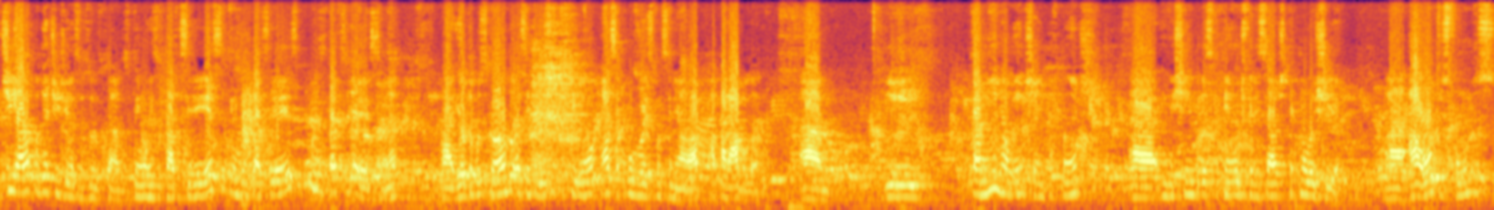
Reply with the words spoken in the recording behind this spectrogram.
de ela poder atingir esses resultados. Tem um resultado que seria esse, tem um resultado que seria esse, tem um resultado que seria esse, né? Ah, eu estou buscando as empresas que teriam essa curva exponencial, a, a parábola. Ah, e para mim realmente é importante ah, investir em empresas que tenham um diferencial de tecnologia. Ah, há outros fundos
